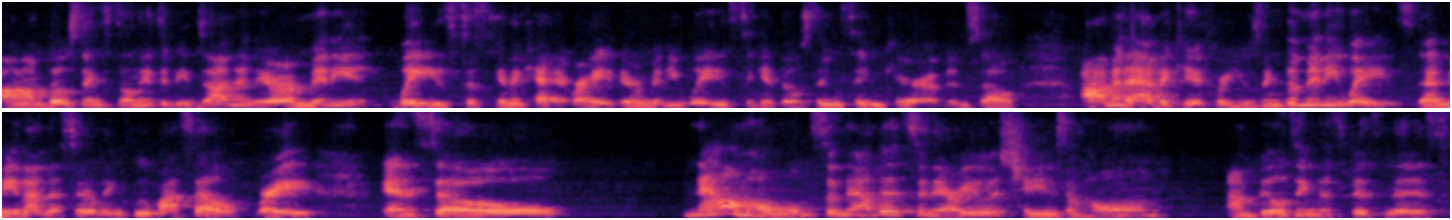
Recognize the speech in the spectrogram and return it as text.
um, those things still need to be done. And there are many ways to skin a cat, right? There are many ways to get those things taken care of. And so I'm an advocate for using the many ways. That may not necessarily include myself, right? And so now I'm home. So now the scenario has changed. I'm home. I'm building this business.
